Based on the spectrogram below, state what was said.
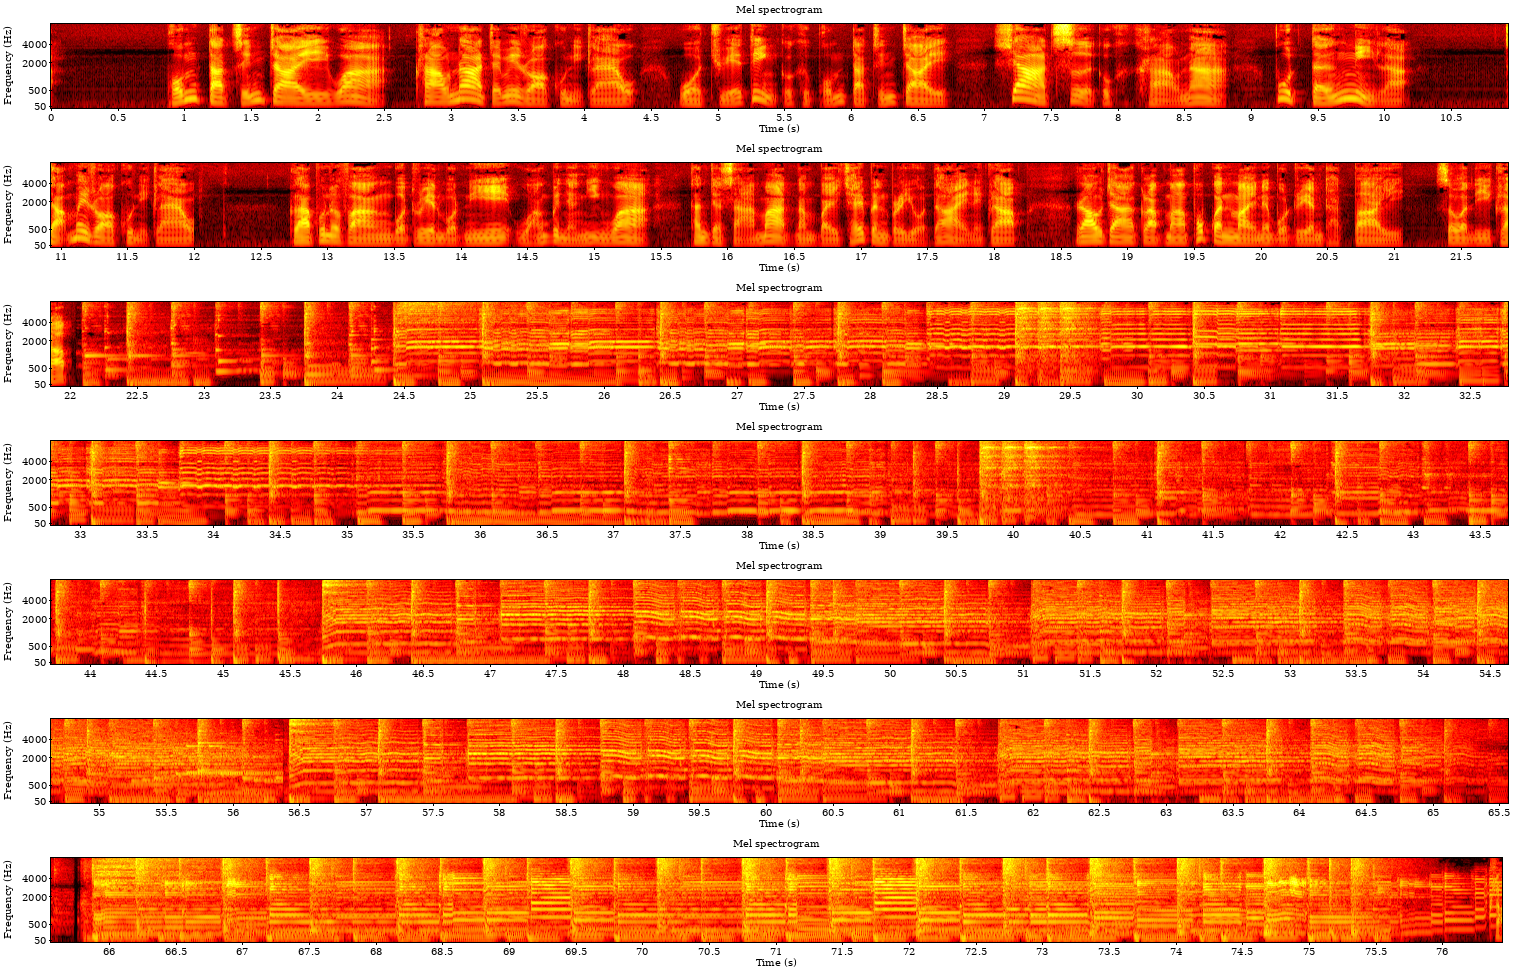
ผมตัดสินใจว่าคราวหน้าจะไม่รอคุณอีกแล้ว我决定ก็คือผมตัดสินใจ下次ก็คือคราวหน้า不等你了จะไม่รอคุณอีกแล้ว กราบผู้ฟังบทเรียนบทนี้หวังเป็นอย่างยิ่งว่า ท่านจะสามารถนำไปใช้เป็นประโยชน์ได้นะครับ เราจะกลับมาพบกันใหม่ในบทเรียนถัดไป สวัสดีครับ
